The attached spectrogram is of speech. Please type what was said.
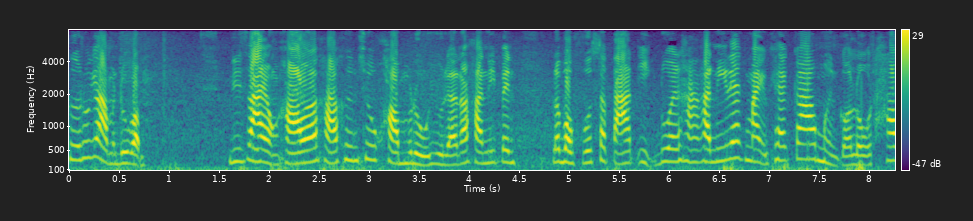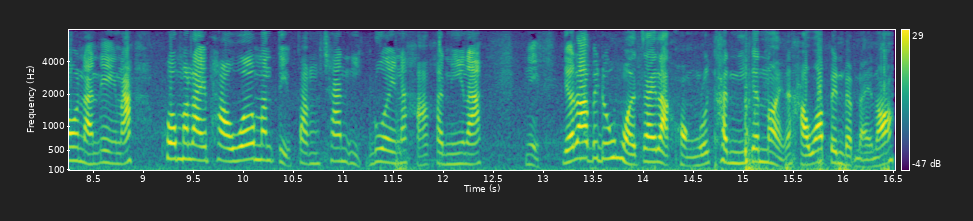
คือทุกอย่างมันดูแบบดีไซน์ของเขานะคะ ขึ้นชื่อความหรูอยู่แล้วนะคะ นี่เป็นระบบฟู้ดสตาร์ทอีกด้วยนะคะคันนี้เลขใหม่อยู่แค่ 90,000กว่าโลเท่านั้นเองนะพวงมาลัยพาวเวอร์มันติฟังก์ชันอีกด้วยนะคะคันนี้นะ นี่เดี๋ยวเราไปดูหัวใจหลักของรถคันนี้กันหน่อยนะคะ ว่าเป็นแบบไหนเนาะ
